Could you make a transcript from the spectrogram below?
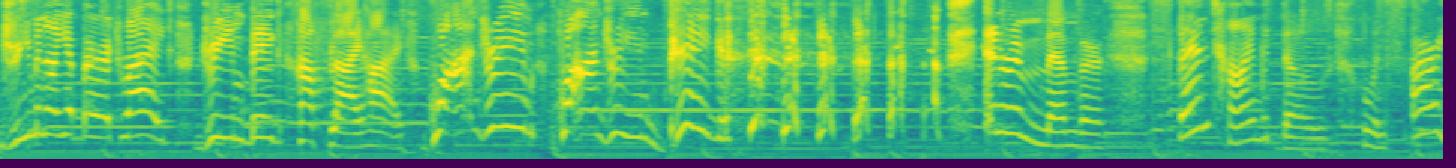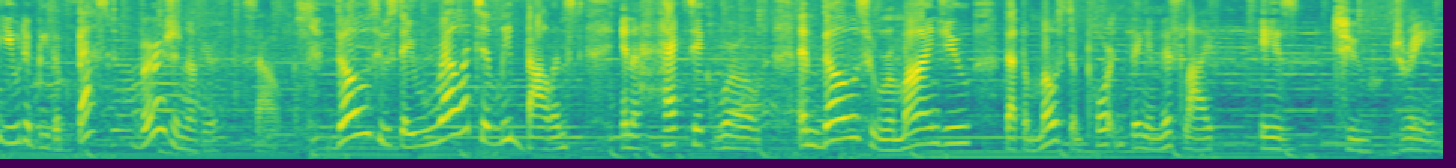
Dreaming on your birthright. Dream big, I fly high. Go on, dream, go on, dream big. and remember, time with those who inspire you to be the best version of yourself. Those who stay relatively balanced in a hectic world. And those who remind you that the most important thing in this life is to dream.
